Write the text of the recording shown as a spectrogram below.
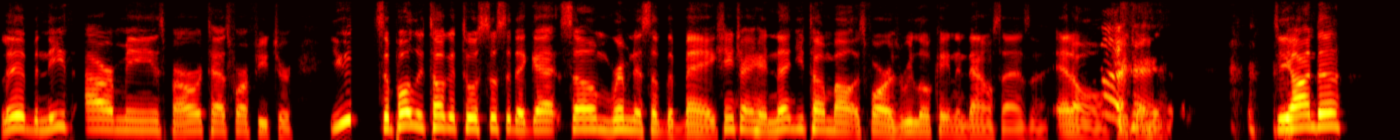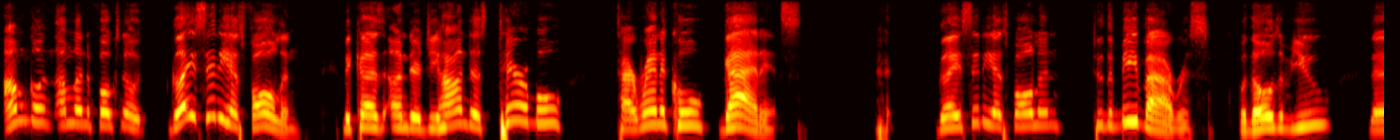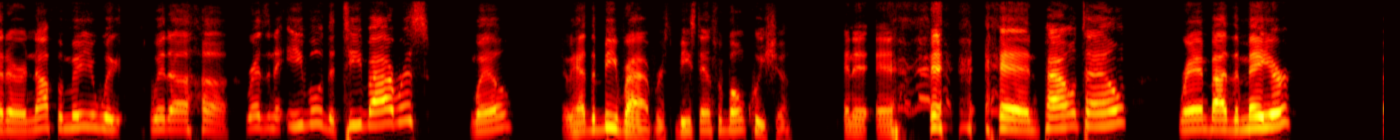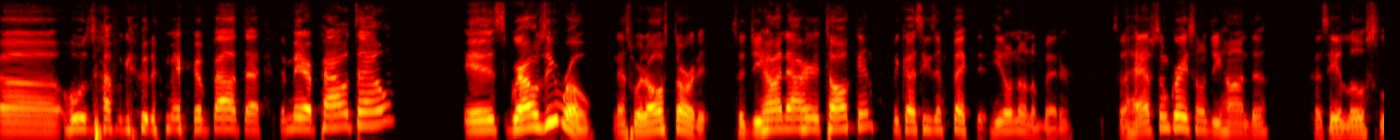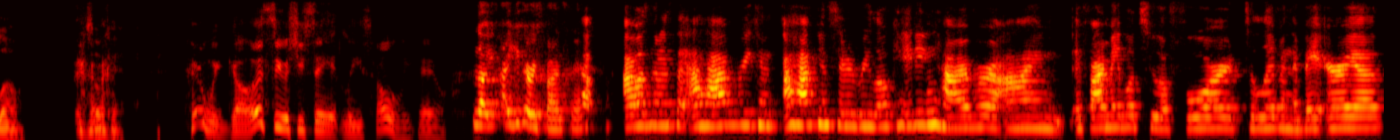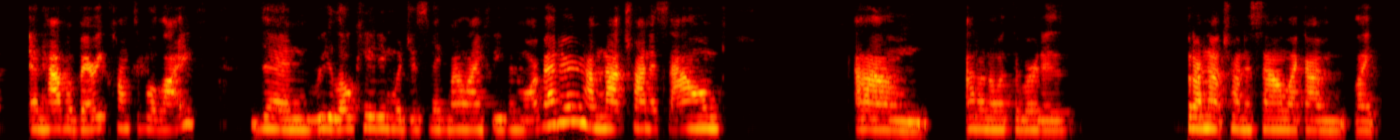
Live beneath our means, prioritize for our future. You supposedly talking to a sister that got some remnants of the bag. She ain't trying to hear nothing you talking about as far as relocating and downsizing at all. She ain't trying to hear that. Gianda, I'm going. I'm letting the folks know. Glaze City has fallen because under Gihanda's terrible, tyrannical guidance, Glaze City has fallen to the B virus. For those of you that are not familiar with with uh, Resident Evil, the T virus, well, we had the B virus. B stands for Bonquisha, and it and, and Pound Town ran by the mayor. Uh, who's I forget who the mayor Pound Town. The mayor of Pound Town is Ground Zero. And that's where it all started. So Jihan out here talking because he's infected. He don't know no better. So have some grace on Jihanda because he a little slow. It's okay. Here we go. Let's see what she say at least. Holy hell. No, you, you can respond to that. I was gonna say I have recon I have considered relocating. However, I'm if I'm able to afford to live in the Bay Area and have a very comfortable life, then relocating would just make my life even more better. I'm not trying to sound um I don't know what the word is, but I'm not trying to sound like I'm like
